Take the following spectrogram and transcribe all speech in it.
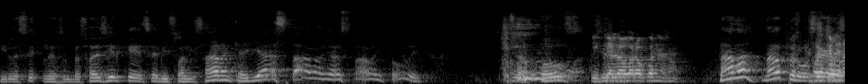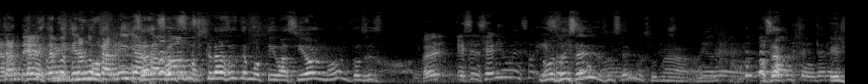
y les, les empezó a decir que se visualizaran, que ya estaba, ya estaba y todo. y- o sea, todos- ¿Y qué logró con eso? Nada, nada, pero... o sea, que le, están- que le y- estemos y tirando carrilla, o sea, cabrón. Son sus clases de motivación, ¿no? Entonces... ¿Es en serio eso? No, es ¿Eso en serio, es en serio. Es una, o sea, el,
